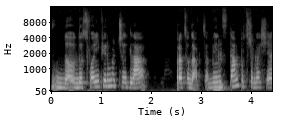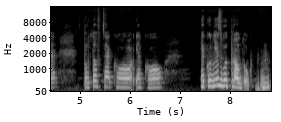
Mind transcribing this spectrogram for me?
do, do swojej firmy, czy dla pracodawcy. Więc tam postrzega się sportowca jako, jako, jako niezły produkt, Mhm.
